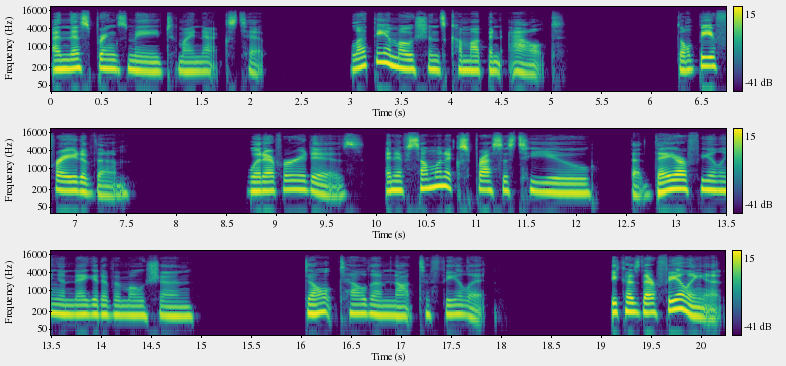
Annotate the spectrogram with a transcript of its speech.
And this brings me to my next tip Let the emotions come up and out. Don't be afraid of them, whatever it is. And if someone expresses to you that they are feeling a negative emotion, don't tell them not to feel it because they're feeling it.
